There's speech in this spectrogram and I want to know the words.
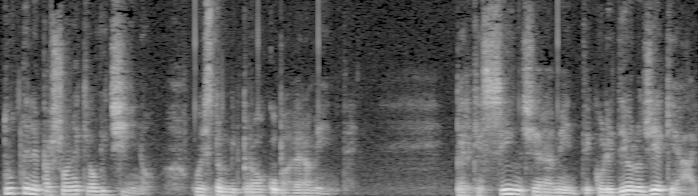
tutte le persone che ho vicino. Questo mi preoccupa veramente. Perché sinceramente con le ideologie che hai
